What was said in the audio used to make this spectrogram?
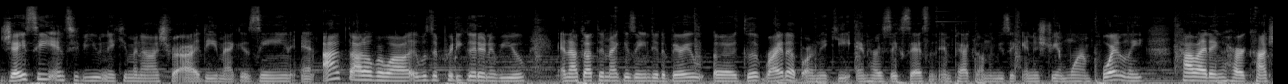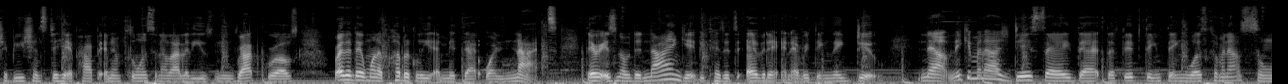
JT interviewed Nicki Minaj for ID Magazine, and I thought overall it was a pretty good interview. And I thought the magazine did a very uh, good write up on Nicki and her success and impact on the music industry, and more importantly, highlighting her contributions to hip hop and influencing a lot of these new rap girls, whether they want to publicly admit that or not. There is no denying it because it's evident in everything they do. Now, Nicki Minaj did say that the 15th thing was coming out soon,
